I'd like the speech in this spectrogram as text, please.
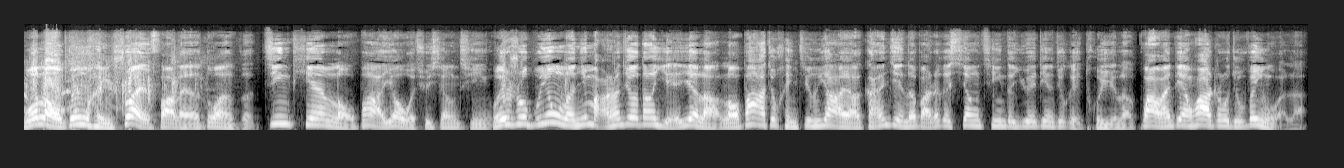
我老公很帅发来的段子，今天老爸要我去相亲，我就说不用了，你马上就要当爷爷了。老爸就很惊讶呀，赶紧的把这个相亲的约定就给推了。挂完电话之后就问我了，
